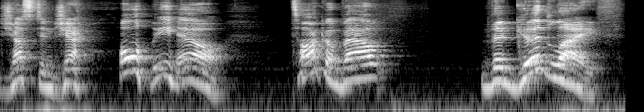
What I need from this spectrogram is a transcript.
Justin Jack. Holy hell. Talk about the good life.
